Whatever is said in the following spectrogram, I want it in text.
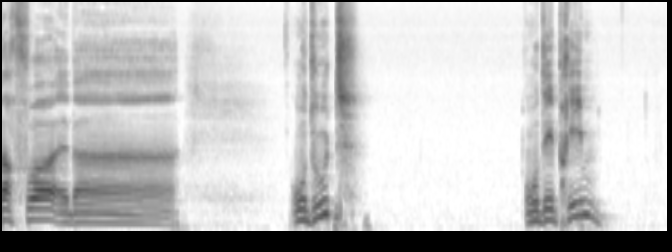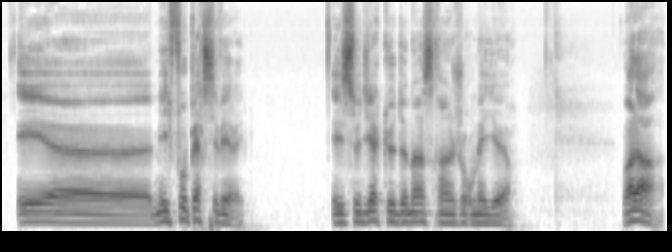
parfois, eh ben, on doute, on déprime, et, euh, mais il faut persévérer et se dire que demain sera un jour meilleur. Voilà.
